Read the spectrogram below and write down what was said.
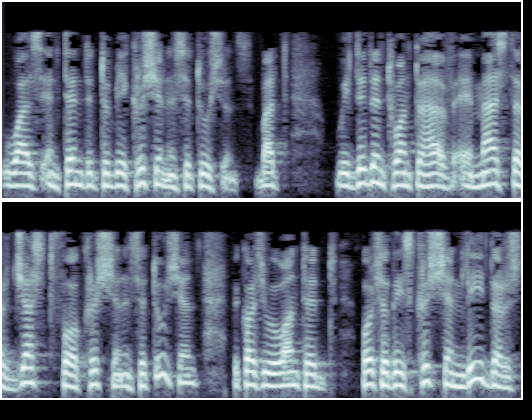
was intended to be Christian institutions, but we didn't want to have a master just for Christian institutions because we wanted also these Christian leaders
